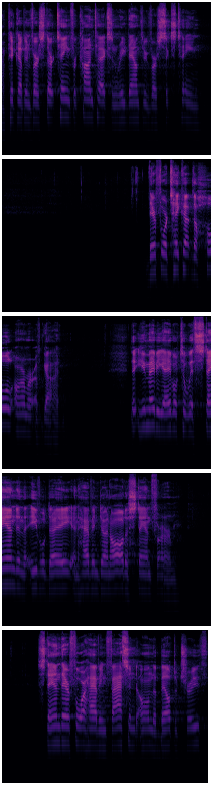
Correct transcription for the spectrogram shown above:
I pick up in verse 13 for context and read down through verse 16. Therefore, take up the whole armor of God, that you may be able to withstand in the evil day, and having done all to stand firm. Stand therefore, having fastened on the belt of truth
